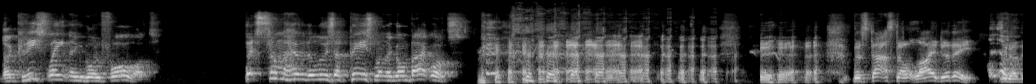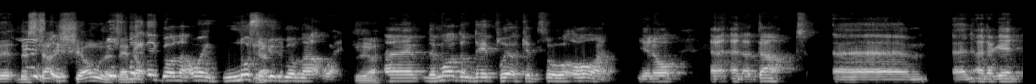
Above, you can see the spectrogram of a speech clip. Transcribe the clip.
they're grease lightning going forward, but somehow they lose their pace when they're going backwards. the stats don't lie, do they? You know, the, the stats show that they're not. lightning going that way, not so Yeah. good going that way. Yeah. Um, the modern day player can throw it on, you know, and, and adapt. Um, and, and again,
